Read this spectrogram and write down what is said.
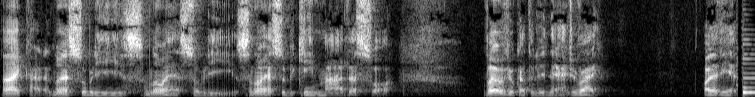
Ai, cara, não é sobre isso, não é sobre isso, não é sobre queimada só. Vai ouvir o Catolino Nerd, vai. Olha a vinheta.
